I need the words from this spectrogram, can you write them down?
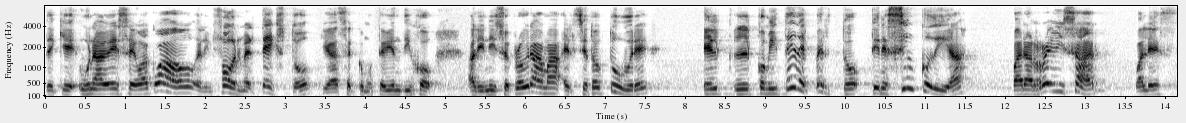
de que una vez evacuado el informe, el texto, que va a ser, como usted bien dijo al inicio del programa, el 7 de octubre, el, comité de expertos tiene cinco días para revisar cuál es,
